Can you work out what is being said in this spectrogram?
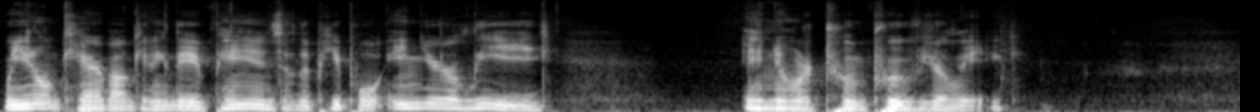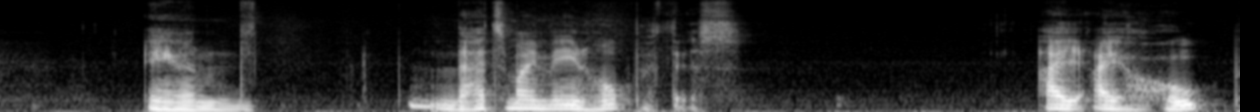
When you don't care about getting the opinions of the people in your league in order to improve your league. And that's my main hope with this. I I hope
